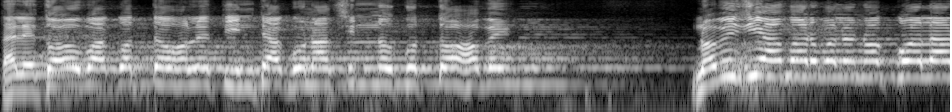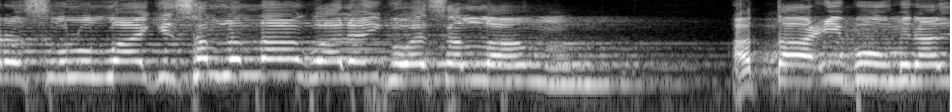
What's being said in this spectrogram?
তাহলে তওবা করতে হলে তিনটা গুণা চিহ্ন করতে হবে। নবীজি আমার বলেন, অকওয়ালা রাসূলুল্লাহ কি সাল্লাল্লাহু আলাইহি ওয়াসাল্লাম আত্তাইবু মিনাল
